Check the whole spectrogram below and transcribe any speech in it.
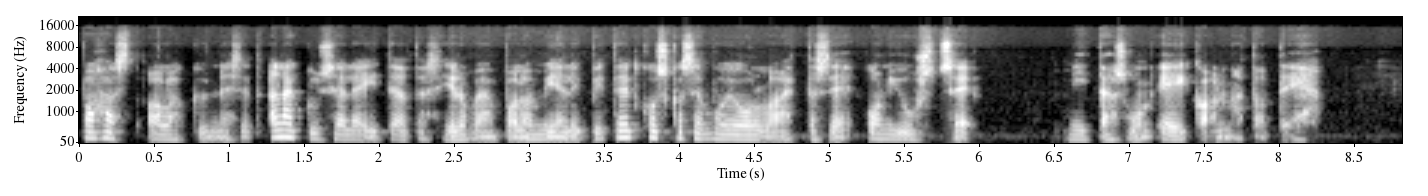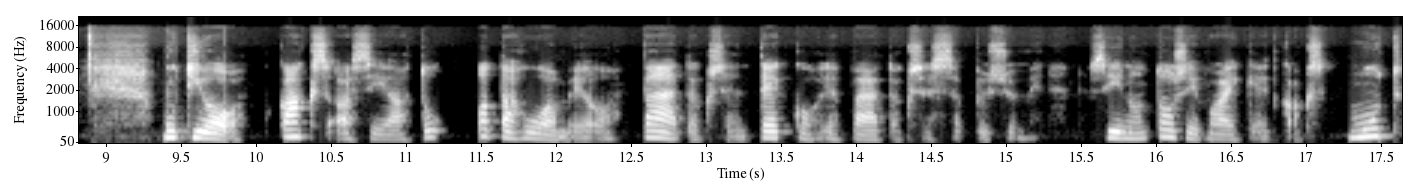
pahasta alakynnes, että älä kysele itseltäsi hirveän paljon mielipiteet, koska se voi olla, että se on just se, mitä sun ei kannata tehdä. Mutta joo, kaksi asiaa. Tu, ota huomioon päätöksen teko ja päätöksessä pysyminen. Siinä on tosi vaikeat kaksi, mutta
